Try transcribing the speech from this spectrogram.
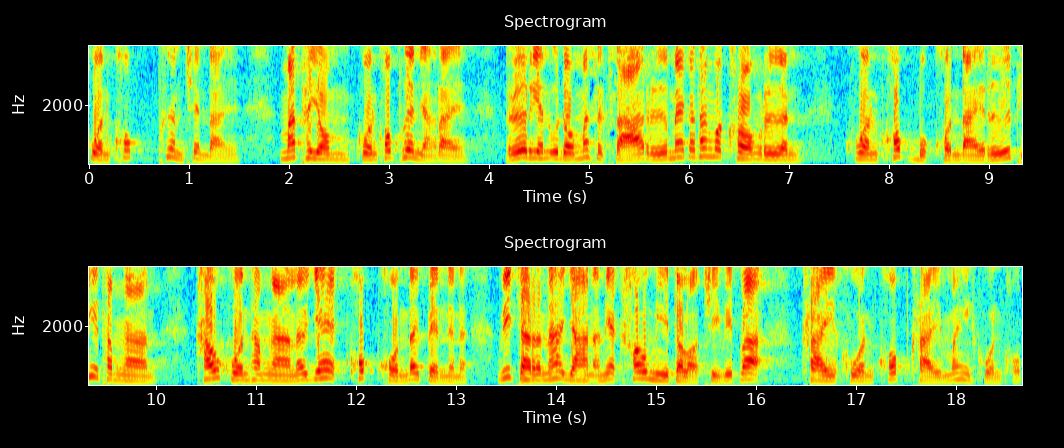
ควรคบเพื่อนเช่นใด มัธยมควรคบเพื่อนอย่างไร หรือเรียนอุดมศึกษา หรือแม้กระทั่งว่าครองเรือน ควรครบบุคคลใดหรือที่ทำงานเขาควรทำงานแล้วแยกคบคนได้เป็นเนี่ยนะวิจารณญาณอันเนี้ยเขามีตลอดชีวิตว่า ใครควรครบใครไม่ควรครบ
